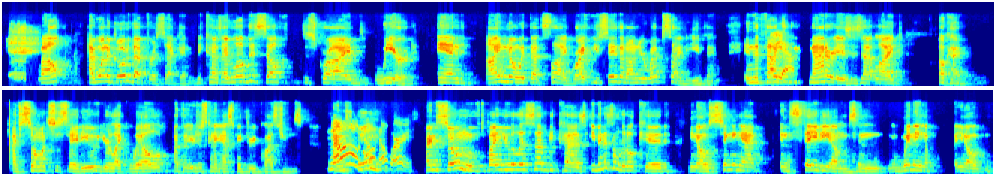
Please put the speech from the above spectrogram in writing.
well, I want to go to that for a second because I love this self-described weird. And I know what that's like, right? You say that on your website even. And the fact oh, yeah. of the matter is, is that like, okay, I have so much to say to you. You're like, Will, I thought you're just gonna ask me three questions. No, so, no, no worries. I'm so moved by you, Alissa, because even as a little kid, you know, singing at in stadiums and winning, you know,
